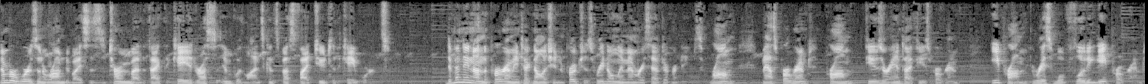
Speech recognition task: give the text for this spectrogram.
Number of words in a ROM device is determined by the fact that K address input lines can specify 2 to the K words. Depending on the programming technology and approaches, read-only memories have different names. ROM, mask-programmed, PROM, fuse or anti-fuse program, EPROM, erasable floating gate programmed,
